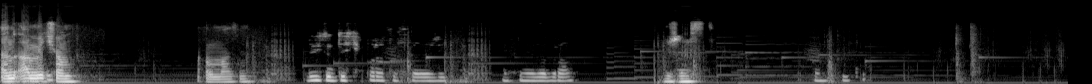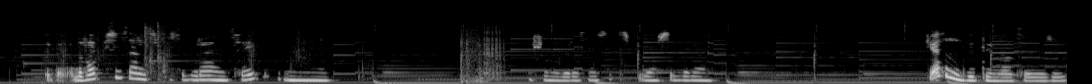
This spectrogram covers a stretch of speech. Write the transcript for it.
А, ну, а мечом. Алмазним. Дивись, тут до сих пор це все лежить. Ніхто не забрав. Жесть. Там тільки. Так, Давай після зараз пособираємо цей. м, Що ми зараз носити? Підемо соберемо. Я тут дитина оце лежить.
